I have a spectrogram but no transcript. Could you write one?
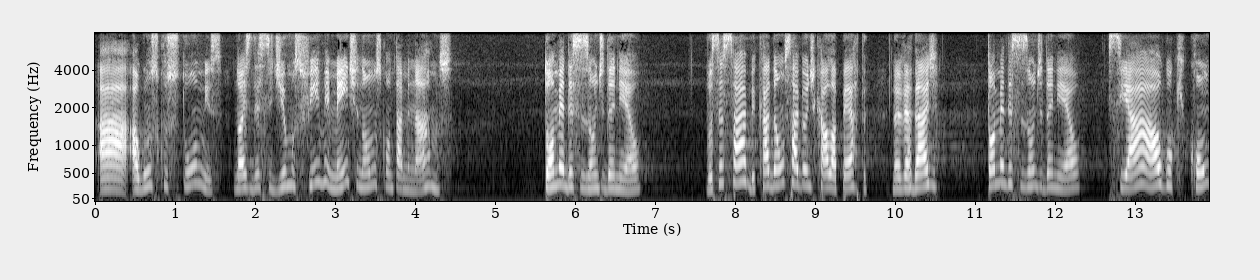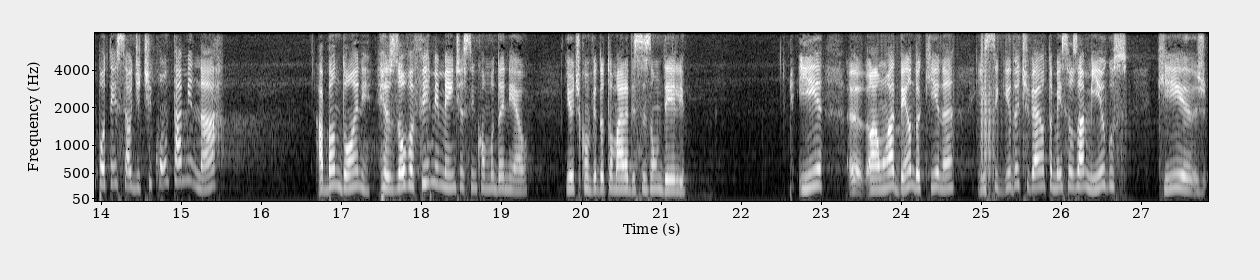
a alguns costumes, nós decidimos firmemente não nos contaminarmos? Tome a decisão de Daniel. Você sabe, cada um sabe onde cala aperta, não é verdade? Tome a decisão de Daniel. Se há algo que com o potencial de te contaminar, abandone, resolva firmemente, assim como Daniel. E eu te convido a tomar a decisão dele. E uh, há um adendo aqui, né? Em seguida tiveram também seus amigos que,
